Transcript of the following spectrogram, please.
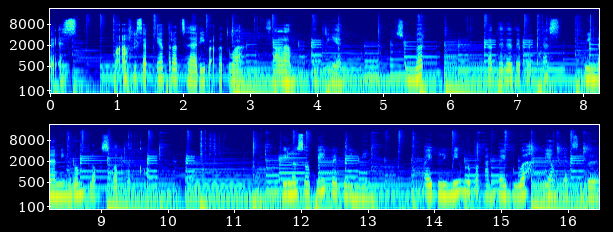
PS. Maaf resepnya telat sehari Pak Ketua. Salam, Adrian. Sumber https winaningrum.blogspot.com Filosofi pie belimbing Pie belimbing merupakan pie buah yang fleksibel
